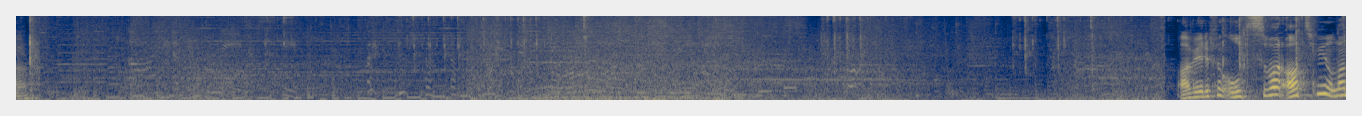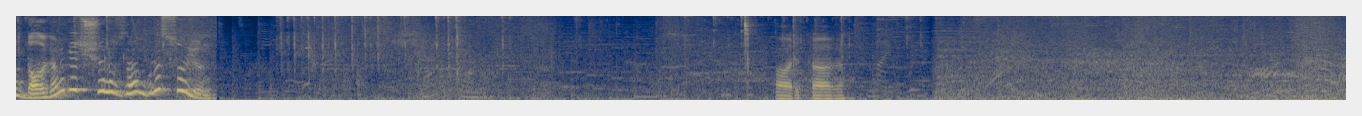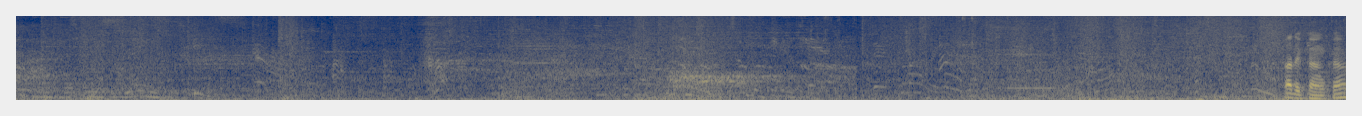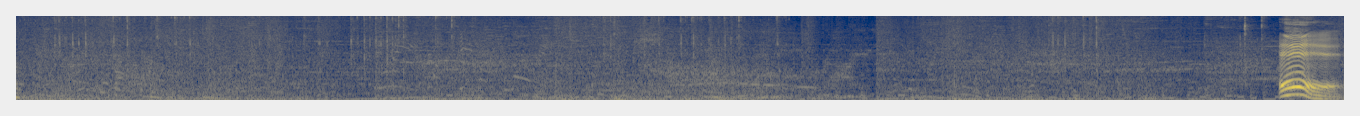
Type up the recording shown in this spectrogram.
Abi herifin ultisi var atmıyor lan. Dalga mı geçiyorsunuz lan? Bu nasıl oyun? Harika abi. Hadi kanka. Ee.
